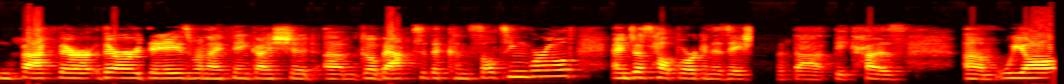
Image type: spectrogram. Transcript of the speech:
In fact, there there are days when I think I should um, go back to the consulting world and just help organizations with that because um, we all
